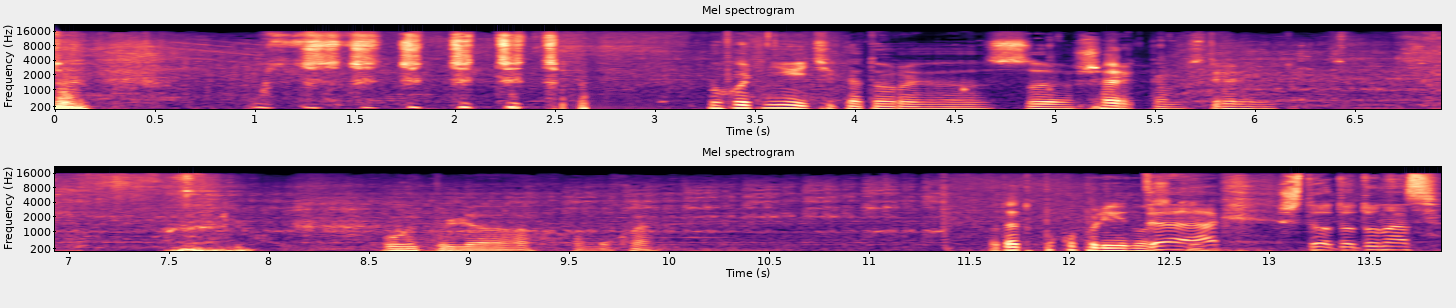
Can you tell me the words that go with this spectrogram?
ой. Ну хоть не эти, которые с шариком стреляют. Ой, бля, муха. Вот это покуплиновский. Так, что тут у нас?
